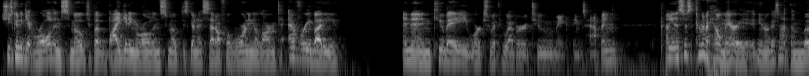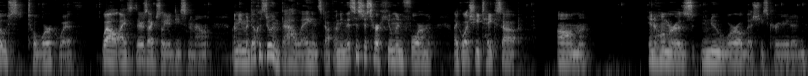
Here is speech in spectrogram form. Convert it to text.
She's gonna get rolled and smoked, but by getting rolled and smoked is gonna set off a warning alarm to everybody. And then Kyubey works with whoever to make things happen. I mean, it's just kind of a hail mary. You know, there's not the most to work with. Well, I, there's actually a decent amount. I mean, Madoka's doing ballet and stuff. I mean, this is just her human form, like what she takes up, um, in Homura's new world that she's created.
